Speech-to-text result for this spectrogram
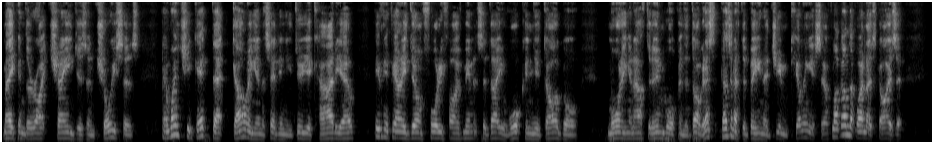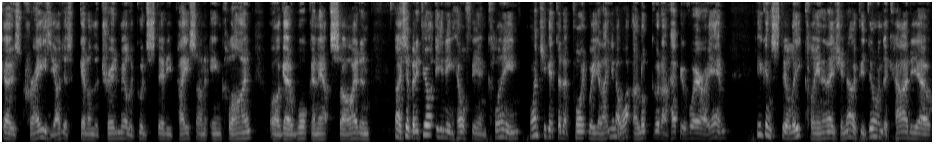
making the right changes and choices. And once you get that going, and I said, and you do your cardio, even if you're only doing 45 minutes a day walking your dog or morning and afternoon walking the dog. It doesn't have to be in a gym killing yourself. Like I'm not one of those guys that goes crazy. I just get on the treadmill, a good steady pace on an incline, or I go walking outside. And like I said, but if you're eating healthy and clean, once you get to that point where you're like, you know what, I look good, I'm happy with where I am, you can still eat clean. And as you know, if you're doing the cardio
